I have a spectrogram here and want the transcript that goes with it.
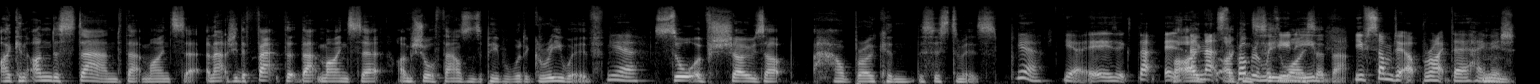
I can understand that mindset. And actually, the fact that that mindset, I'm sure thousands of people would agree with, Yeah. sort of shows up how broken the system is. Yeah, yeah, it is. That, it, Like, I- and that's I the can problem with uni. why I You've- said that. Hmm. You've summed it up right there, Hamish.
